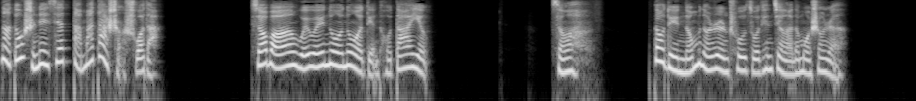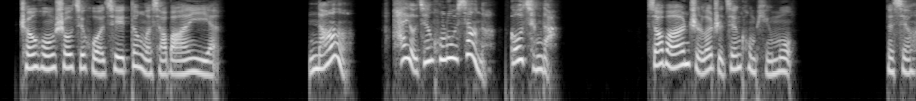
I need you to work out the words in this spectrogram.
那都是那些大妈大婶说的。小保安唯唯诺诺点头答应。行了，到底能不能认出昨天进来的陌生人？陈红收起火气，瞪了小保安一眼。能，还有监控录像呢，高清的。小保安指了指监控屏幕。那行，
